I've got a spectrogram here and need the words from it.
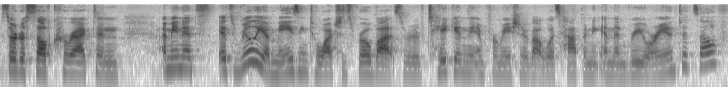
sort of self-correct. And I mean, it's, it's really amazing to watch this robot sort of take in the information about what's happening and then reorient itself.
